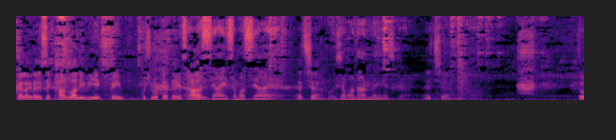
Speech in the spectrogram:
क्या लग रहा है जैसे खाद वाली भी एक कई कुछ लोग कहते हैं खाद समस्याएँ समस्याएँ हैं। अच्छा। कोई समाधान नहीं है इसका। अच्छा। तो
